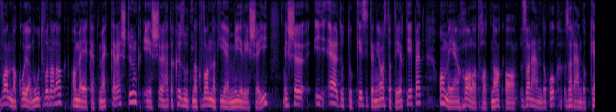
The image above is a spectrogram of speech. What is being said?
vannak olyan útvonalak, amelyeket megkerestünk, és hát a közútnak vannak ilyen mérései, és így el tudtuk készíteni azt a térképet, amelyen haladhatnak a zarándokok, zarándok kerékpárosok,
